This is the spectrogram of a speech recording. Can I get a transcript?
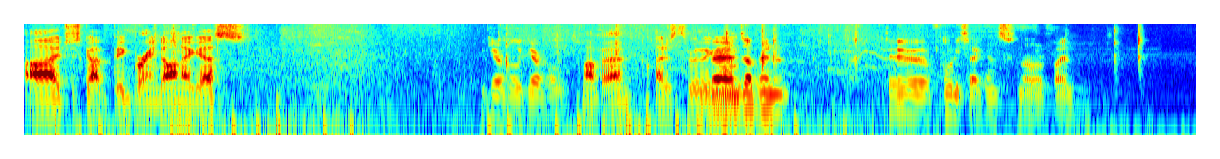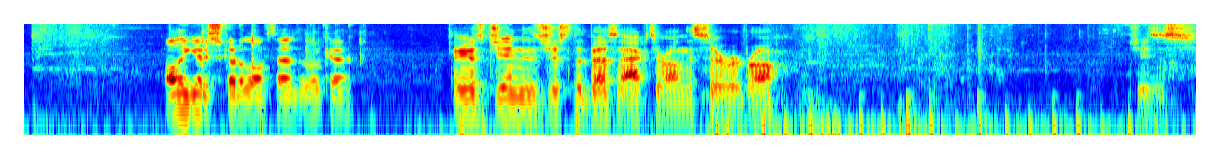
I just got big brained on, I guess. Careful, be careful. My bad. I just threw the Baron's up in uh, 40 seconds. No, we're fine. All you get is scuttle off that. Okay. I guess Jhin is just the best actor on this server, bro. Jesus.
